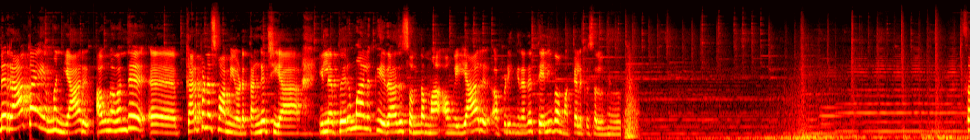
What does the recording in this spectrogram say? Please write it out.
இந்த ராகா அம்மன் யாரு? அவங்க வந்து கற்பன சுவாமியோட தங்கச்சியா? இல்ல பெருமாளுக்கு ஏதாவது சொந்தமா? அவங்க யாரு அப்படிங்கறத தெளிவா மக்களுக்கு சொல்லுங்க. ஸோ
